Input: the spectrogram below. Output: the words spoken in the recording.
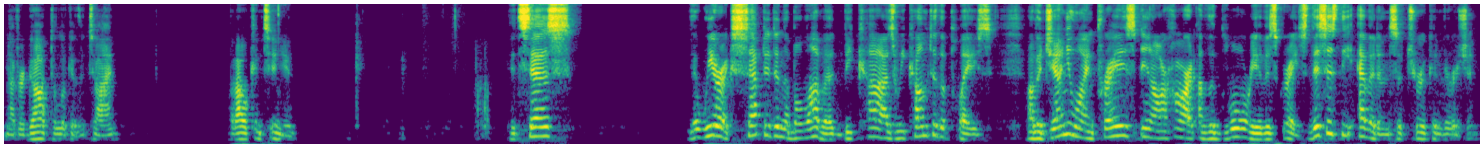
and I forgot to look at the time, but I'll continue. It says that we are accepted in the beloved because we come to the place of a genuine praise in our heart of the glory of His grace. This is the evidence of true conversion.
